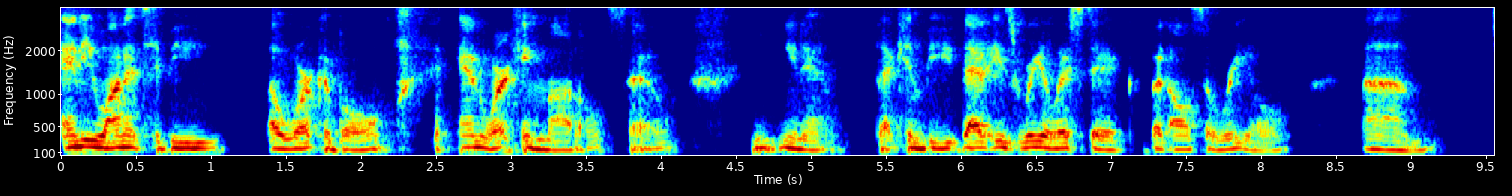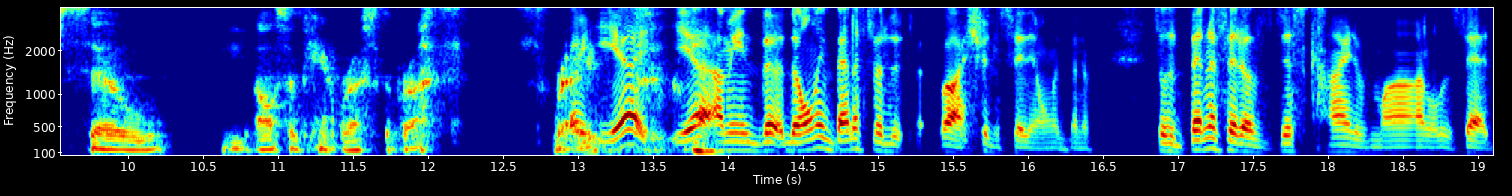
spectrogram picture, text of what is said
And you want it to be a workable and working model. So, you know, that can be, that is realistic, but also real. Um, so you also can't rush the process. Right. Yeah, yeah. I mean, the, the only benefit, well, I shouldn't say the only benefit. So the benefit of this kind of model is that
